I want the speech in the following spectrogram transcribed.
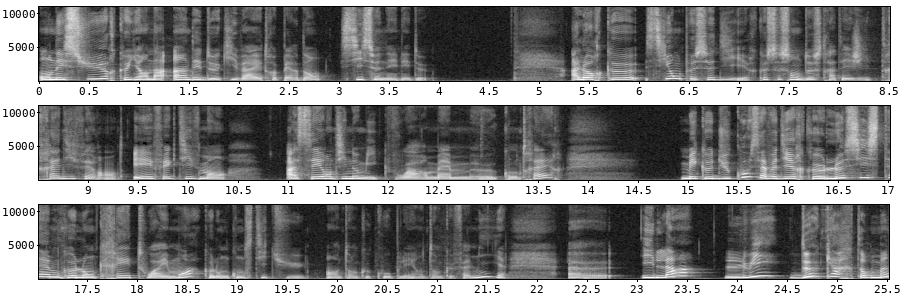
on est sûr qu'il y en a un des deux qui va être perdant, si ce n'est les deux. Alors que si on peut se dire que ce sont deux stratégies très différentes et effectivement assez antinomiques, voire même euh, contraires, mais que du coup ça veut dire que le système que l'on crée, toi et moi, que l'on constitue en tant que couple et en tant que famille, euh, il a, lui, deux cartes en main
